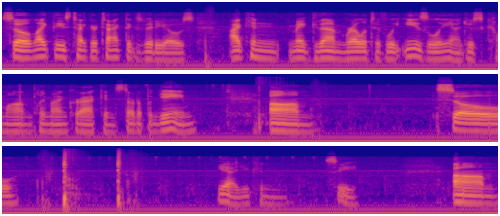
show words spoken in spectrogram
So like these Tiger Tactics videos, I can make them relatively easily. I just come on, play Minecraft, and start up a game. Um, so yeah, you can see. Um,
